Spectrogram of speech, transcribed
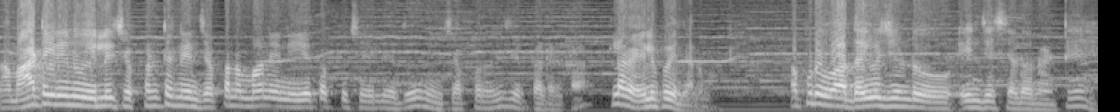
నా మాట నేను వెళ్ళి చెప్పంటే నేను చెప్పనమ్మా నేను ఏ తప్పు చేయలేదు నేను చెప్పనని చెప్పాడంట. ఇలాగ వెళ్ళిపోయింది అనమాట అప్పుడు ఆ దైవజనుడు ఏం చేశాడు అని అంటే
